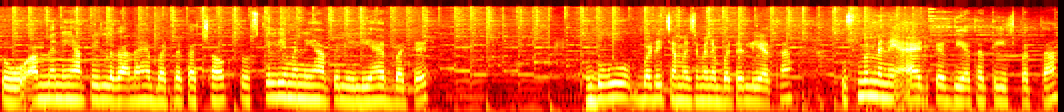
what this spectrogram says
तो अब मैंने यहाँ पे लगाना है बटर का चौक तो उसके लिए मैंने यहाँ पे ले लिया है बटर दो बड़े चम्मच मैंने बटर लिया था। उसमें मैंने ऐड कर दिया था तेज पत्ता।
